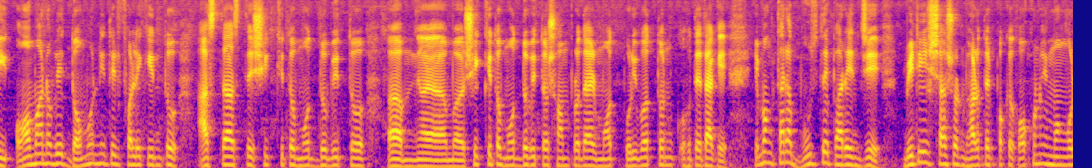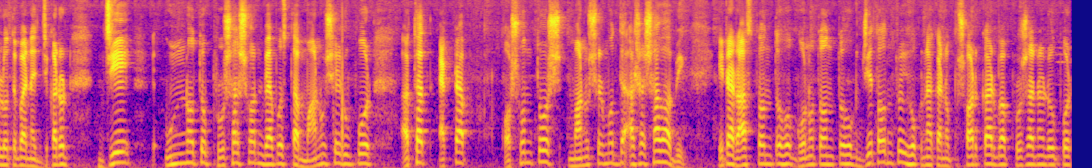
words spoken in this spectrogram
এই অমানবিক দমননীতির ফলে কিন্তু আস্তে আস্তে শিক্ষিত মধ্যবিত্ত শিক্ষিত মধ্যবিত্ত সম্প্রদায়ের মত পরিবর্তন হতে থাকে এবং তারা বুঝতে পারেন যে, ব্রিটিশ শাসন ভারতের পক্ষে কখনোই মঙ্গল হতে পারে না। কারণ যে উন্নত প্রশাসন ব্যবস্থা মানুষের উপর, অর্থাৎ একটা অসন্তোষ মানুষের মধ্যে আসা স্বাভাবিক। এটা রাজতন্ত্র হোক, গণতন্ত্র হোক, যে তন্ত্রই হোক না কেন, সরকার বা প্রশাসনের উপর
